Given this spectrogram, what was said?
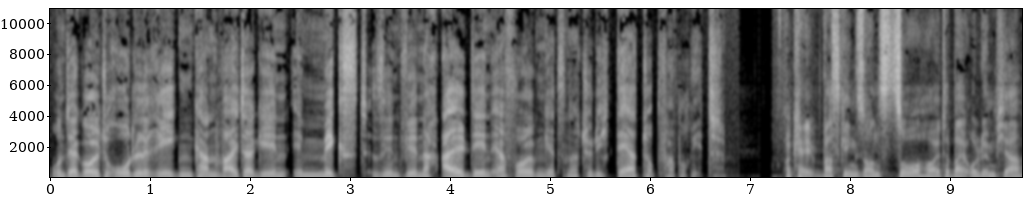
Und der Goldrodelregen kann weitergehen. Im Mixed sind wir nach all den Erfolgen jetzt natürlich der Top-Favorit. Okay, was ging sonst so heute bei Olympia?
